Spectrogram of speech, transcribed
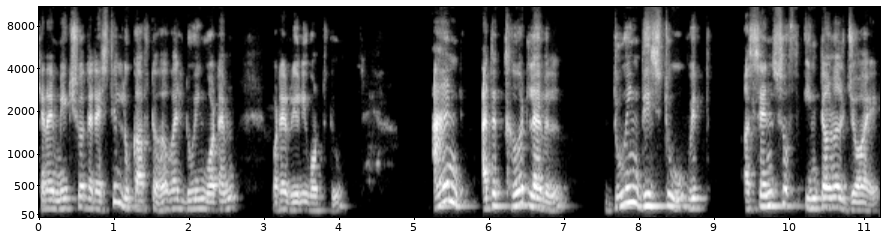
can I make sure that I still look after her while doing what I'm what I really want to do? And at the third level, doing these two with a sense of internal joy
